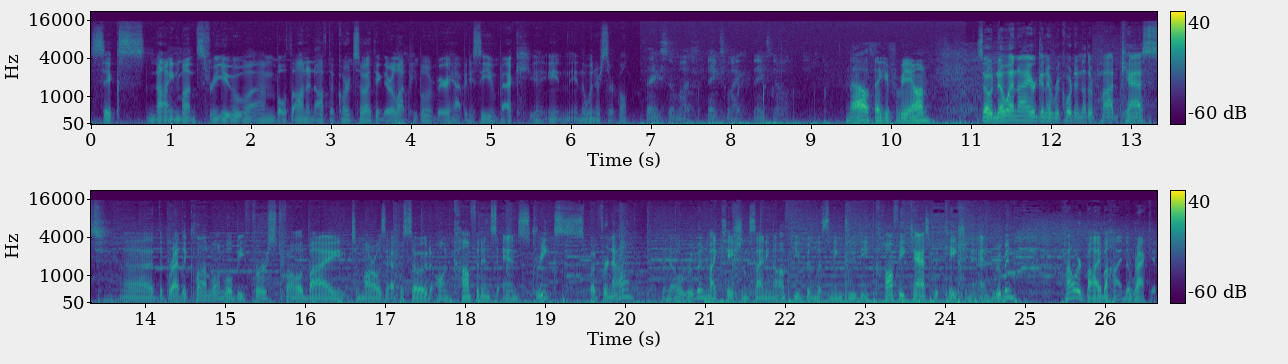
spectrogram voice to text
six nine months for you, um, both on and off the court. So I think there are a lot of people who are very happy to see you back in in, in the winner's circle. thanks so much. Thanks, Mike. Thanks, Noah. No, thank you for being on. So Noah and I are going to record another podcast. Uh, the Bradley Klahn one will be first, followed by tomorrow's episode on confidence and streaks. But for now, for Noah Rubin, Mike Cation signing off. You've been listening to the Coffee Cast with Cation and Rubin, powered by Behind the Racket.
